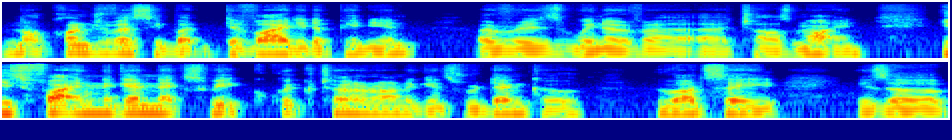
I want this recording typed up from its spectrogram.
not controversy but divided opinion over his win over uh, Charles Martin. He's fighting again next week. Quick turnaround against Rudenko, who I'd say is a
